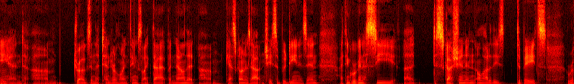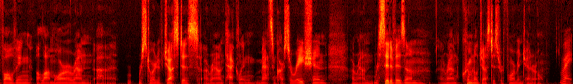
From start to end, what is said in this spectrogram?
and um, drugs in the tenderloin, things like that. But now that um, Gascon is out and Chesa Boudin is in, I think we're going to see a discussion in a lot of these debates revolving a lot more around uh, restorative justice, around tackling mass incarceration, around recidivism, around criminal justice reform in general. Right.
